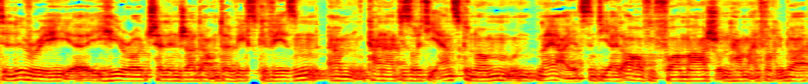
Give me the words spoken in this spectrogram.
Delivery äh, Hero Challenger da unterwegs gewesen. Ähm, keiner hat die so richtig ernst genommen und naja, jetzt sind die halt auch auf dem Vormarsch und haben einfach über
